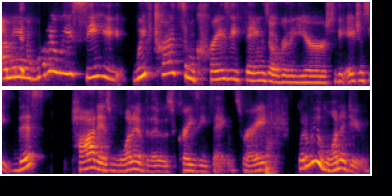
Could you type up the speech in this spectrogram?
I mean, what do we see? We've tried some crazy things over the years to the agency. This pod is one of those crazy things, right? What do we want to do?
